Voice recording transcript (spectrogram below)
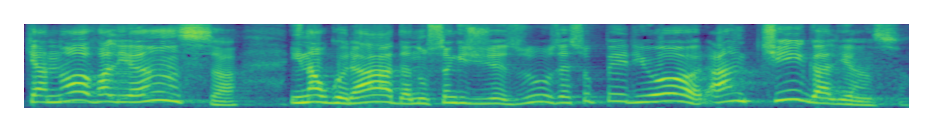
Que a nova aliança inaugurada no sangue de Jesus é superior à antiga aliança.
